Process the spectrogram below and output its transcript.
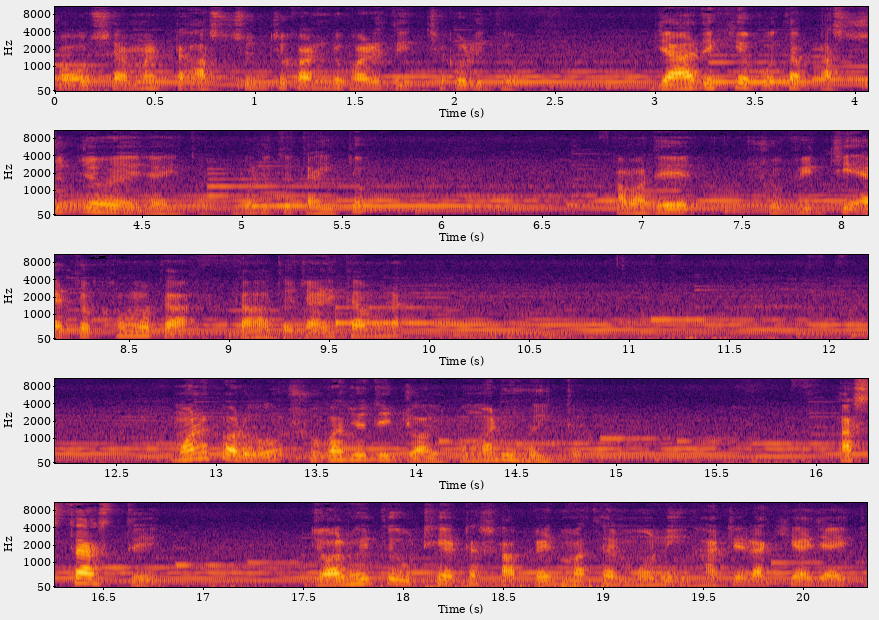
সহসা এমন একটা আশ্চর্য কাণ্ড ঘটাতে ইচ্ছা করিত, যা দেখিয়া প্রতাপ আশ্চর্য হয়ে যাইত। বলিত, তাই তো? আমাদের সুবীর যে এত ক্ষমতা, তাহা তো জানিতাম না। মনে করো, সুভা যদি জলকুমারী হইত, আস্তে আস্তে জল হইতে উঠিয়া একটা সাপের মাথায় মণি ঘাটে রাখিয়া যাইত।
